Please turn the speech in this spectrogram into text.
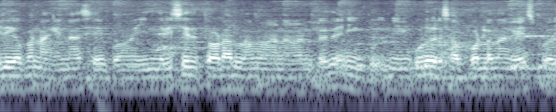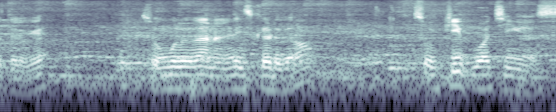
இதுக்கப்புறம் நாங்கள் என்ன செய்யப்போம் இந்த விஷயத்தை தொடரலாமா வேணான்றது நீங்கள் நீங்கள் கொடுக்குற சப்போர்ட்டில் தான் கைஸ் பொறுத்திருக்கு. ஸோ உங்களுக்கு தான் நாங்கள் ரிஸ்க் எடுக்கிறோம். ஸோ கீப் வாட்சிங் அஸ்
